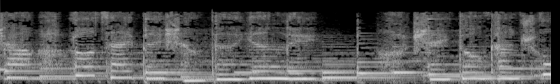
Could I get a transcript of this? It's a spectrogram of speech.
下落在悲伤的眼里谁都看出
